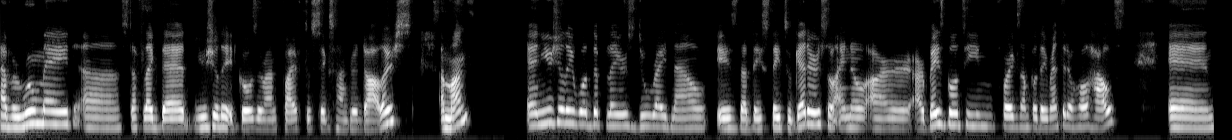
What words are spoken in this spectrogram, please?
have a roommate, uh, stuff like that. Usually, it goes around five to six hundred dollars a month and usually what the players do right now is that they stay together. So i know our our baseball team for example they rented a whole house and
